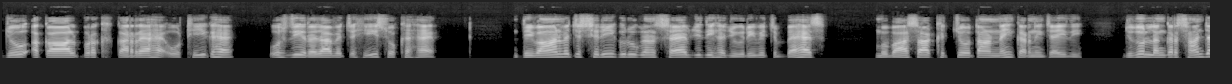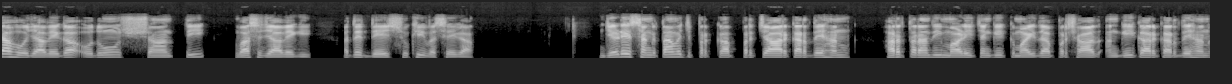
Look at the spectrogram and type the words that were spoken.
ਜੋ ਅਕਾਲ ਪੁਰਖ ਕਰ ਰਿਹਾ ਹੈ, ਉਹ ਠੀਕ ਹੈ। ਉਸ ਦੀ ਰਜ਼ਾ ਵਿੱਚ ਹੀ ਸੁਖ ਹੈ। ਦੀਵਾਨ ਵਿੱਚ ਸ੍ਰੀ ਗੁਰੂ ਗ੍ਰੰਥ ਸਾਹਿਬ ਜੀ ਦੀ ਹਜ਼ੂਰੀ ਵਿੱਚ ਬਹਿਸ, ਮੁਬਾਸਾ ਖਿੱਚੋ ਤਾਂ ਨਹੀਂ ਕਰਨੀ ਚਾਹੀਦੀ। ਜਦੋਂ ਲੰਗਰ ਸਾਂਝਾ ਹੋ ਜਾਵੇਗਾ, ਉਦੋਂ ਸ਼ਾਂਤੀ ਵਸ ਜਾਵੇਗੀ ਅਤੇ ਦੇਸ਼ ਸੁਖੀ ਵਸੇਗਾ। ਜਿਹੜੇ ਸੰਗਤਾਂ ਵਿੱਚ ਪ੍ਰਚਾਰ ਕਰਦੇ ਹਨ, ਹਰ ਤਰ੍ਹਾਂ ਦੀ ਮਾੜੀ ਚੰਗੀ ਕਮਾਈ ਦਾ ਪ੍ਰਸ਼ਾਦ ਅੰਗੀਕਾਰ ਕਰਦੇ ਹਨ,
